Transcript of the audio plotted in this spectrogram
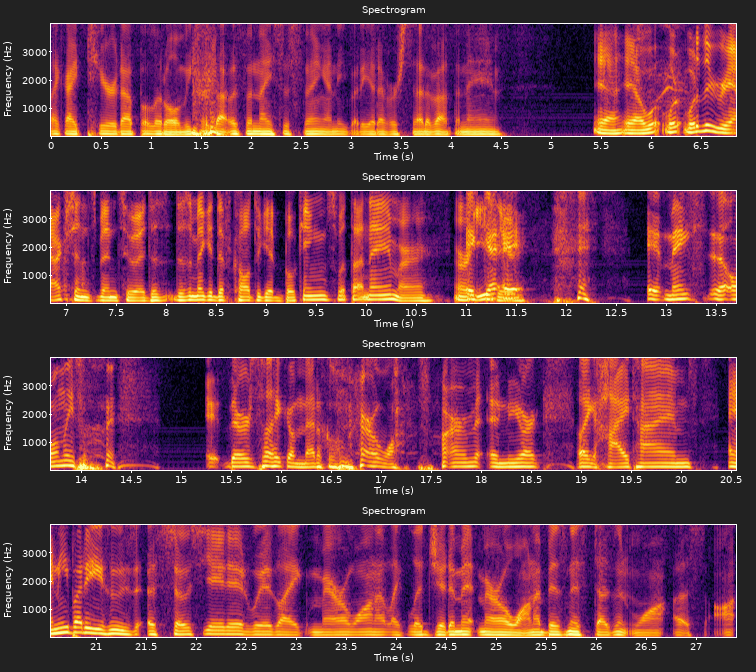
like I teared up a little because that was the nicest thing anybody had ever said about the name. yeah, yeah. What, what what have the reactions been to it? Does does it make it difficult to get bookings with that name, or or it, easier? it, it makes the only it, there's like a medical marijuana farm in New York, like High Times. Anybody who's associated with like marijuana, like legitimate marijuana business, doesn't want us on,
